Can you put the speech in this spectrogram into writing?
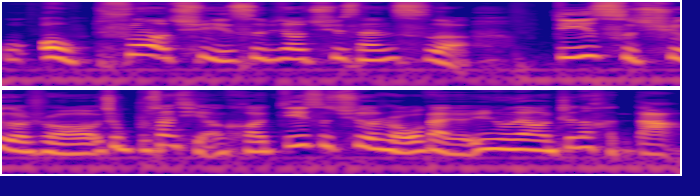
我哦，说到去一次比较去三次，第一次去的时候就不算体验课，第一次去的时候我感觉运动量真的很大。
